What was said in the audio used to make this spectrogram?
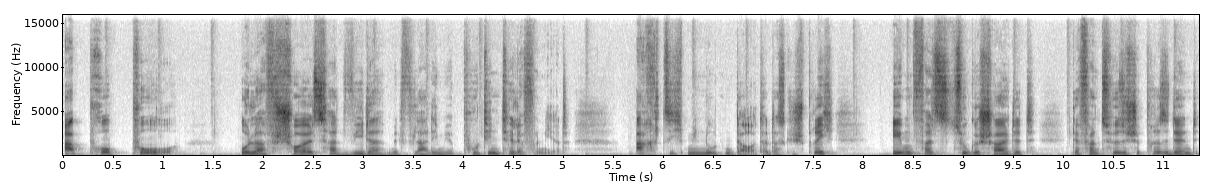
Apropos, Olaf Scholz hat wieder mit Wladimir Putin telefoniert. 80 Minuten dauerte das Gespräch, ebenfalls zugeschaltet der französische Präsident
